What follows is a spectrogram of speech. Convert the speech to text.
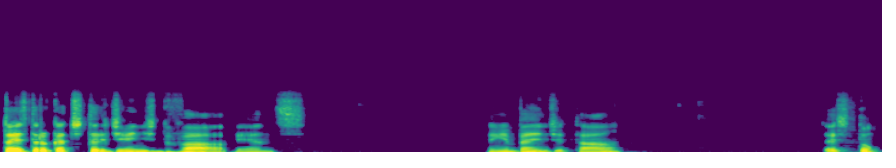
to jest droga 492, więc to nie będzie ta. To jest tu.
